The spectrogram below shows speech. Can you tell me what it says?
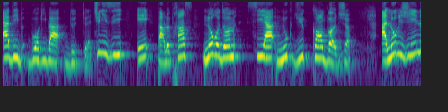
Habib Bourguiba de, la Tunisie et par le prince Norodom Sihanouk du Cambodge. À l'origine,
